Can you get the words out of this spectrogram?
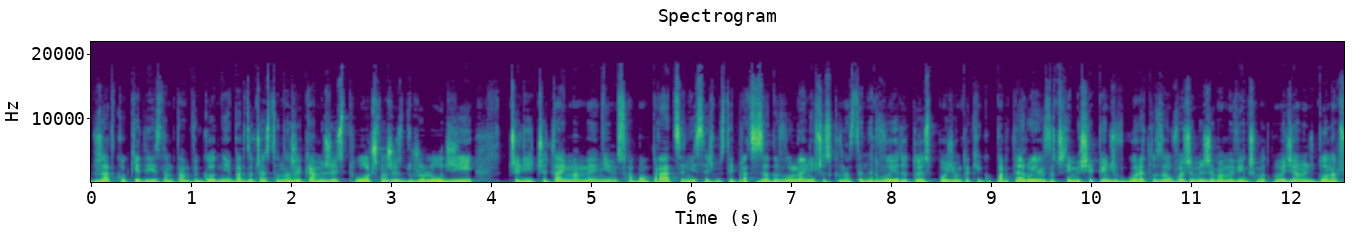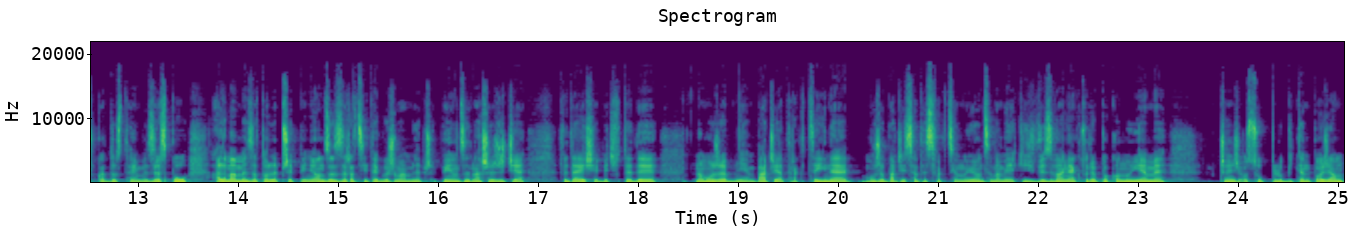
Rzadko kiedy jest nam tam wygodnie. Bardzo często narzekamy, że jest tłoczno, że jest dużo ludzi, czyli czytaj, mamy, nie wiem, słabą pracę, nie jesteśmy z tej pracy zadowoleni, wszystko nas denerwuje. To to jest poziom takiego parteru. Jak zaczniemy się piąć w górę, to zauważymy, że mamy większą odpowiedzialność, bo na przykład dostajemy zespół, ale mamy za to lepsze pieniądze. Z racji tego, że mamy lepsze pieniądze, nasze życie wydaje się być wtedy, no może, nie wiem, bardziej atrakcyjne, może bardziej satysfakcjonujące. Mamy jakieś wyzwania, które pokonujemy Część osób lubi ten poziom.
